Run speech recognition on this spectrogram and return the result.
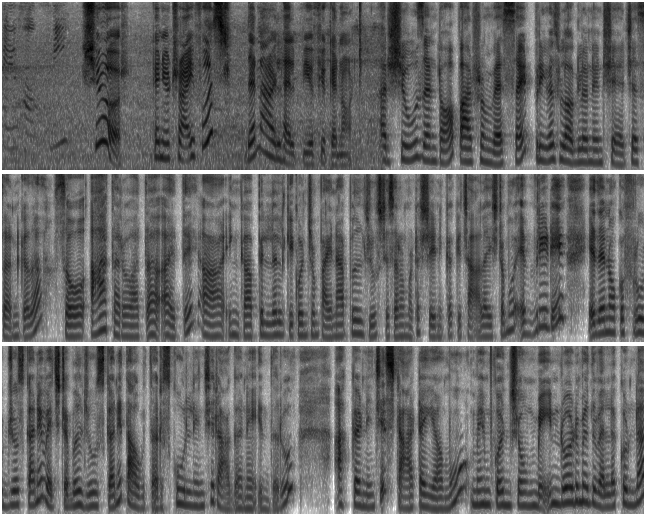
Can you help me? Sure. Can you try our shoes and top are from Westside previous వ్లాగ్లో నేను షేర్ చేశాను కదా. సో ఆ తర్వాత అయితే ఇంకా పిల్లలకి కొంచెం పైనాపిల్ జ్యూస్ చేశాను అనమాట శ్రేణికకి చాలా ఇష్టము. ఎవ్రీడే ఏదైనా ఒక ఫ్రూట్ జ్యూస్ కానీ వెజిటబుల్ జ్యూస్ కానీ తాగుతారు. స్కూల్ నుంచి రాగానే ఇద్దరు. అక్కడి నుంచి స్టార్ట్ అయ్యాము. మేము కొంచెం మెయిన్ రోడ్ మీద వెళ్ళకుండా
